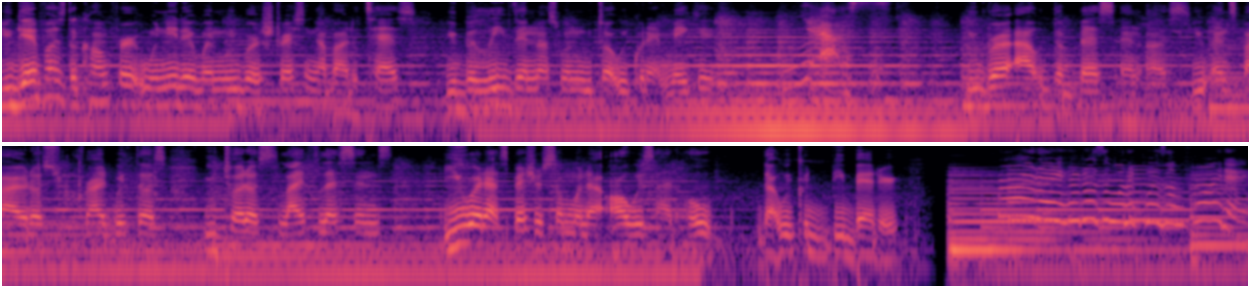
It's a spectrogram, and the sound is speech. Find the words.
You gave us the comfort we needed when we were stressing about a test. You believed in us when we thought we couldn't make it. Yes! You brought out the best in us. You inspired us, you cried with us, you taught us life lessons. You were that special someone that always had hope that we could be better. Friday, who doesn't want a quiz on Friday?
